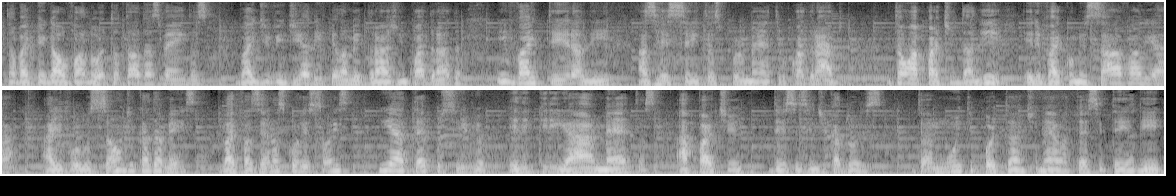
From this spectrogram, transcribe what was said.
Então vai pegar o valor total das vendas, vai dividir ali pela metragem quadrada e vai ter ali as receitas por metro quadrado. Então a partir dali ele vai começar a avaliar a evolução de cada mês, vai fazendo as correções e é até possível ele criar metas a partir desses indicadores. Então é muito importante, né? Eu até citei ali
